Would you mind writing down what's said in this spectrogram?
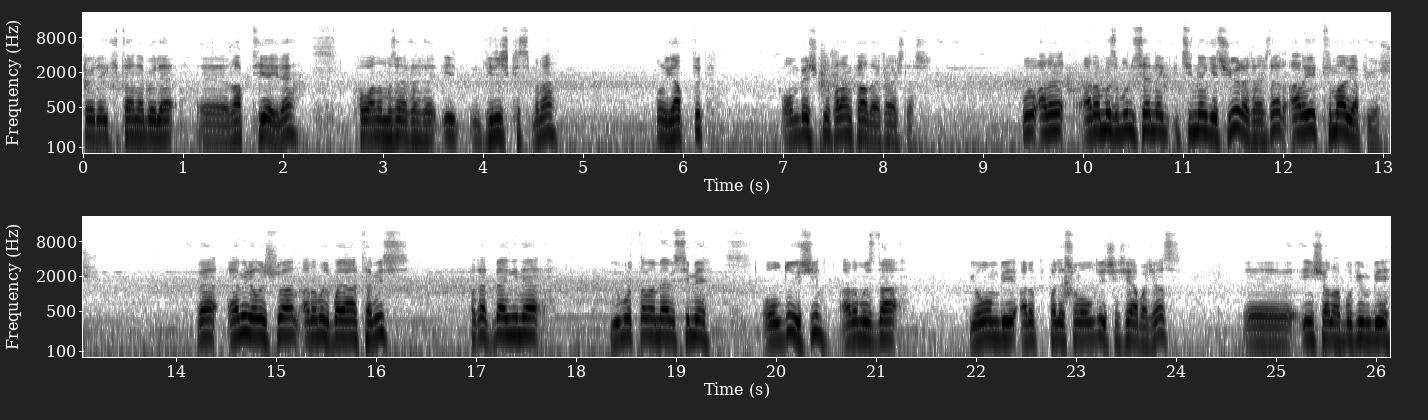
Şöyle iki tane böyle e, raptiye ile kovanımızın arkadaşlar giriş kısmına bunu yaptık. 15 gün falan kaldı arkadaşlar. Bu arı, aramız bunun içinden, içinden geçiyor arkadaşlar. Arayı tımar yapıyor. Ve emin olun şu an aramız bayağı temiz. Fakat ben yine yumurtlama mevsimi olduğu için aramızda yoğun bir arı popülasyonu olduğu için şey yapacağız. Ee, inşallah bugün bir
